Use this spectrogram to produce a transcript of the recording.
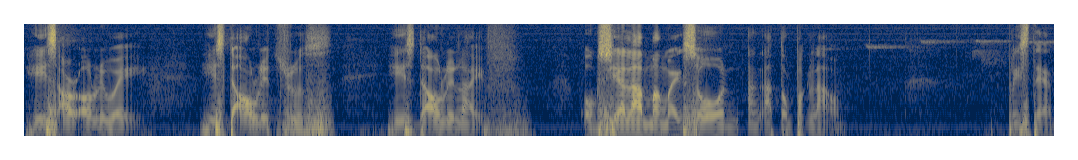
He is our only way. He is the only truth. He is the only life. Og siya lamang maigsoon ang atong paglaom. Please stand.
